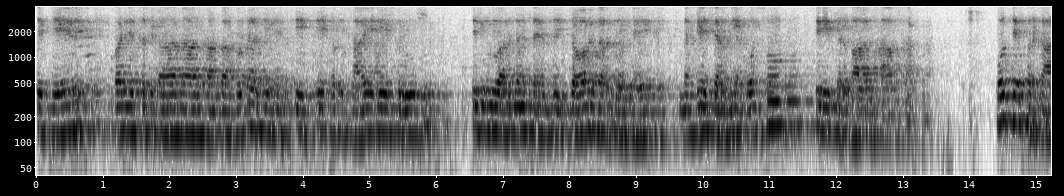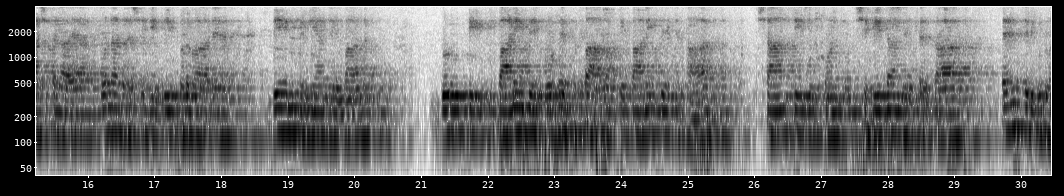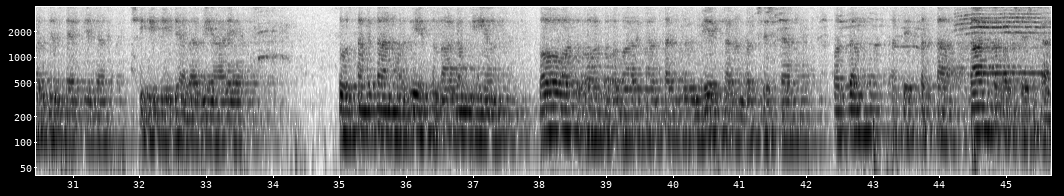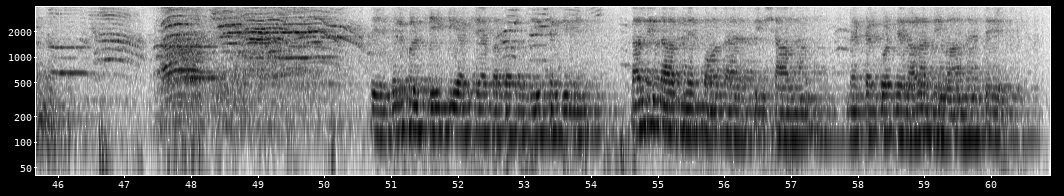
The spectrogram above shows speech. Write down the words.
ਤੇ ਫਿਰ ਬੜੇ ਸਤਿਕਾਰ ਨਾਲ ਬਾਬਾ ਬੁੱਢਾ ਜੀ ਨੇ ਸੀਖ ਕੇ ਉਠਾਏ ਇਹ ਸਰੂਪ ਸ੍ਰੀ ਗੁਰੂ ਅਰਜਨ ਸਾਹਿਬ ਜੀ ਚੌਰ ਕਰਦੇ ਗਏ ਨੰਗੇ ਚਰਨੀ ਉਸੋਂ ਸ੍ਰੀ ਦਰਬਾਰ ਸਾਹਿਬ ਤੱਕ ਉਹਦੇ ਪ੍ਰਕਾਸ਼ ਫੈਲਾਇਆ ਉਹਨਾਂ ਦਾ ਸ਼ਹੀਦੀ ਪਰਵਾ ਰਿਹਾ ਦੀਨ ਦੁਨੀਆ ਦੇ ਮਾਲਕ ਗੁਰੂ ਕੀ ਬਾਣੀ ਦੇ ਬੋਹਿਤ ਭਾਵ ਕੇ ਬਾਣੀ ਦੇ ਇਤਿਹਾਸ ਸ਼ਾਂਤੀ ਦੇ ਪੁੰਜ ਸ਼ਹੀਦਾਂ ਦੇ ਸਰਕਾਰ ਸਹਿਬ ਸ੍ਰੀ ਗੁਰੂ ਅਰਜਨ ਸਾਹਿਬ ਜੀ ਦਾ ਸ਼ਹੀਦੀ ਦਿਹਾੜਾ ਵੀ ਆ ਰਿਹਾ। ਸੋ ਸੰਗਤਾਂ ਨੂੰ ਇਹ ਸਮਾਗਮ ਦੀਆਂ ਬਹੁਤ ਬਹੁਤ ਮੁਬਾਰਕਾਂ, ਸਤਿਗੁਰੂ ਮੇਰ ਕਰਨ ਬਖਸ਼ਿਸ਼ ਕਰਨ ਉਦਮ ਅਤੇ ਸੱਤਾ ਤਾਕਤ ਬਖਸ਼ਿਸ਼ ਕਰਨ। ਤੇ ਬਿਲਕੁਲ ਠੀਕ ਹੀ ਆਖਿਆ ਬਾਬਾ ਬਲਜੀਤ ਸਿੰਘ ਜੀ ਨੇ। ਕਾਲੀ ਦਾਸ ਨੇ ਫੋਨ ਲਾਇਆ ਸੀ ਸ਼ਾਮ ਨੂੰ। ਮੈਂ ਕਿਹਾ ਕੋਟੇ ਰਾਲਾ ਦੀਵਾਨ ਹੈ ਤੇ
